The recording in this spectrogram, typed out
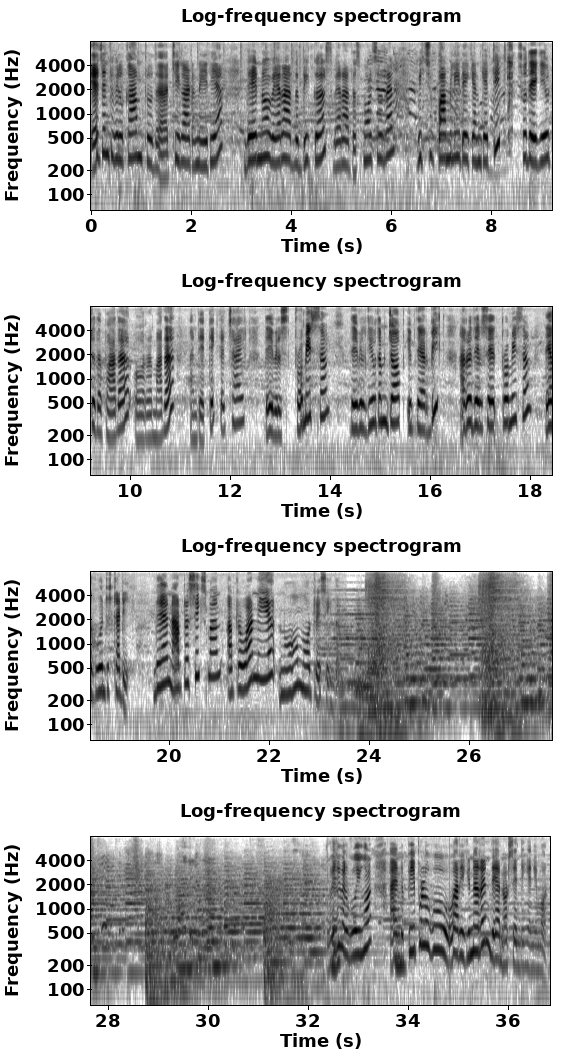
agent will come to the tea garden area. They know where are the big girls, where are the small children, which family they can get it. So they give to the father or a mother and they take the child. They will promise them. They will give them job if they are big. Or they'll say promise them they are going to study. Then after six months, after one year, no more tracing them. Very well going on. And mm. the people who are ignorant they are not sending anymore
